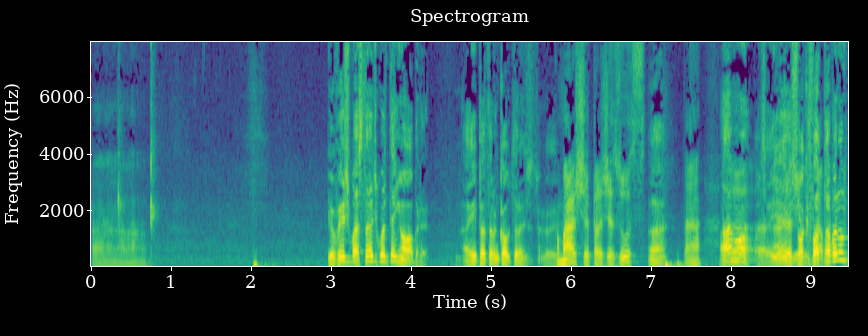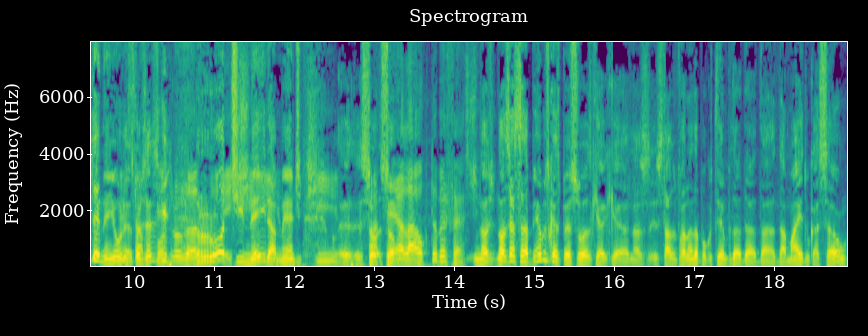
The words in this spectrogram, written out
ah, Eu vejo bastante quando tem obra. Aí para trancar o trânsito. marcha para Jesus. Ah. Tá? Ah, não, mas aí, é só que faltava não ter nenhum, né? Estou dizendo controlando rotineiramente. eh, bonitinho, só- Até só- lá o Oktoberfest. Nós, nós já sabemos que as pessoas, que, que nós estávamos falando há pouco tempo da, da, da, da má educação,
